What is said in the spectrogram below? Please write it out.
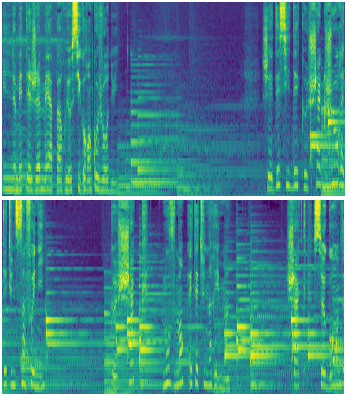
Il ne m'était jamais apparu aussi grand qu'aujourd'hui. J'ai décidé que chaque jour était une symphonie, que chaque mouvement était une rime, chaque seconde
